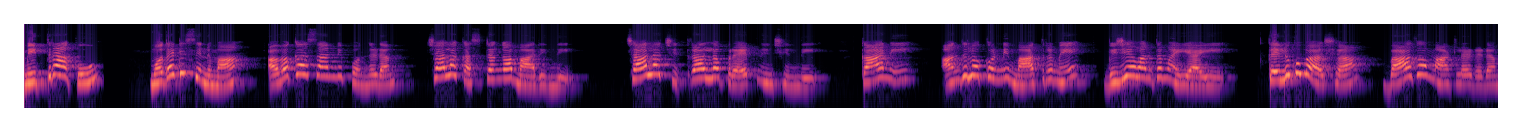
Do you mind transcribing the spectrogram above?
మిత్రాకు మొదటి సినిమా అవకాశాన్ని పొందడం చాలా కష్టంగా మారింది. చాలా చిత్రాల్లో ప్రయత్నించింది. కానీ అందులో కొన్ని మాత్రమే విజయవంతం అయ్యాయి తెలుగు భాష బాగా మాట్లాడడం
